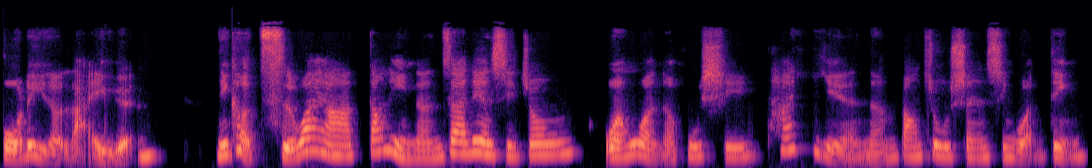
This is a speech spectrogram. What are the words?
活力的来源。尼可，此外啊，当你能在练习中稳稳的呼吸，它也能帮助身心稳定，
